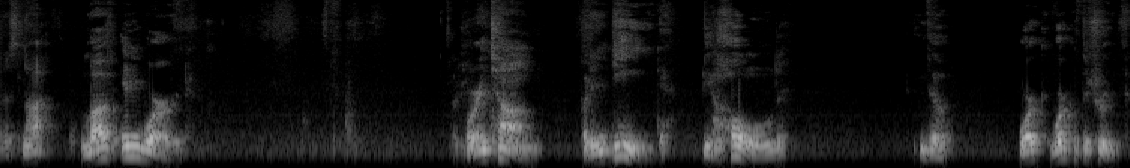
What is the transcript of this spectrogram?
Let us not love in word or in tongue, but in deed. Behold the work work of the truth.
